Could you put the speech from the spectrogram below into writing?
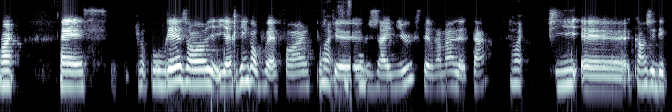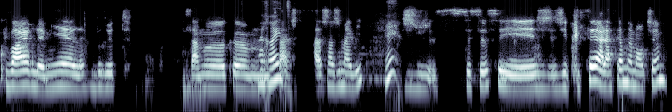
ouais, ben, pour vrai, genre, il n'y a rien qu'on pouvait faire pour que j'aille mieux. C'était vraiment le temps. Ouais. Puis, euh, quand j'ai découvert le miel brut, ça m'a comme. Ça, a changé ma vie. Hein? c'est ça, c'est. J'ai pris ça à la ferme de mon chum.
